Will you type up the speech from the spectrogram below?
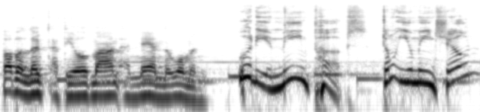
Bubba looked at the old man and then the woman. What do you mean, pups? Don't you mean children?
